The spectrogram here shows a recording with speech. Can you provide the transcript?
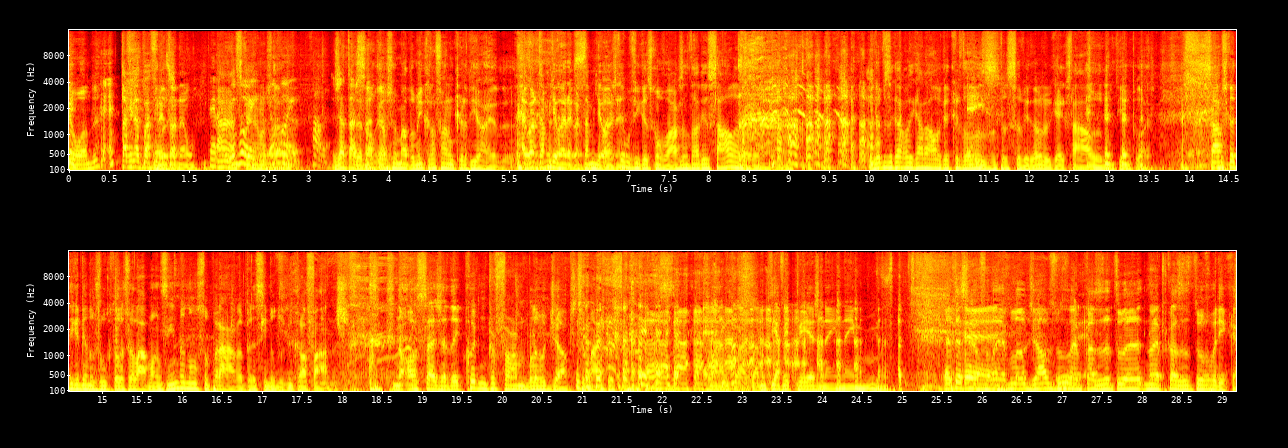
É onde? Está virado para a frente ou não? Espera aí, Ah, eu vou, eu vou. Fala. Já está, já está. É o chamado microfone cardioide. Agora está melhor, agora está melhor. Acho que fica-se com voz, não está de sala. Vamos agora ligar a Alga Cardoso para saber o que é que está há algum tempo. Sabes que antigamente os locutores falavam assim para não superar para cima dos microfones. Não, ou seja, they couldn't perform blowjobs to microphones. Claro, claro, claro. Não podia haver P's nem. nem... Atenção, eu falei blowjobs, mas não é por causa da tua, não é por causa da tua rubrica.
